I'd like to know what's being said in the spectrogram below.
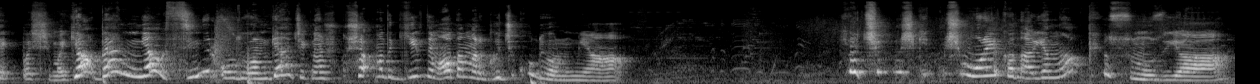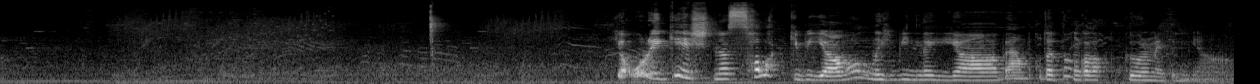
Tek başıma. Ya ben ya sinir oluyorum gerçekten şu kuşatmada girdim adamlara gıcık oluyorum ya. Ya çıkmış gitmişim oraya kadar ya ne yapıyorsunuz ya? Ya oraya geçtiler salak gibi ya vallahi billahi ya. Ben bu kadar dangalaklık görmedim ya.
